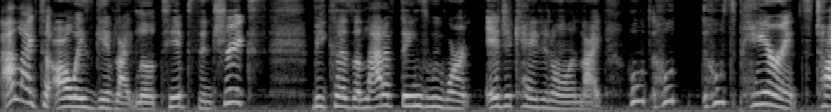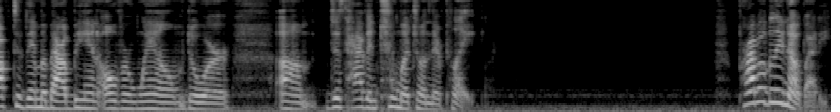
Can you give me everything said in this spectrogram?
I like to always give like little tips and tricks because a lot of things we weren't educated on, like who who whose parents talk to them about being overwhelmed or um, just having too much on their plate. Probably nobody.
